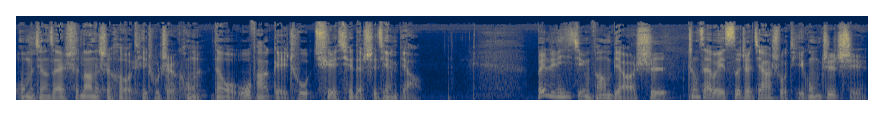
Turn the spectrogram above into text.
我们将在适当的时候提出指控，但我无法给出确切的时间表。北领地警方表示，正在为死者家属提供支持。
